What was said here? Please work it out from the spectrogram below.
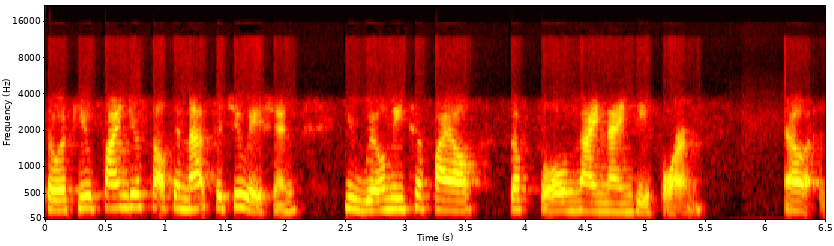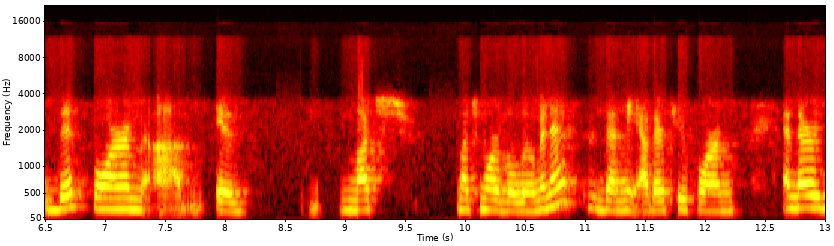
So if you find yourself in that situation, you will need to file the full 990 form. Now, this form um, is much, much more voluminous than the other two forms, and there's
